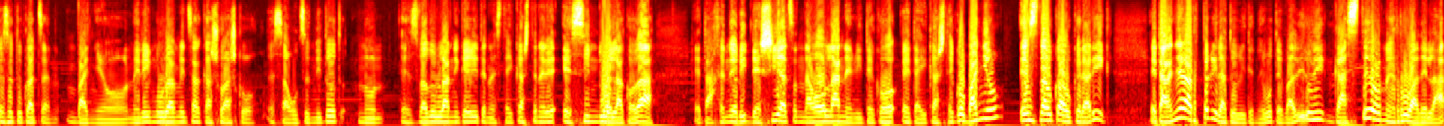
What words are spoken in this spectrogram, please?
ez dutukatzen, baino nire inguruan bintzat kasu asko ezagutzen ditut, nun ez badu lanik egiten ez da ikasten ere ezin duelako da, eta jende hori desiatzen dago lan egiteko eta ikasteko, baino ez dauka aukerarik. Eta gainera arpegiratu egiten digute, badirudi gazteon errua dela,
